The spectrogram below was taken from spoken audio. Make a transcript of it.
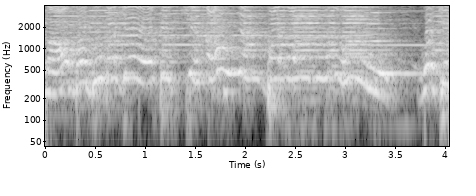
నా బహుమగే పిచ్చి నవ్యం పదము వచ్చి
